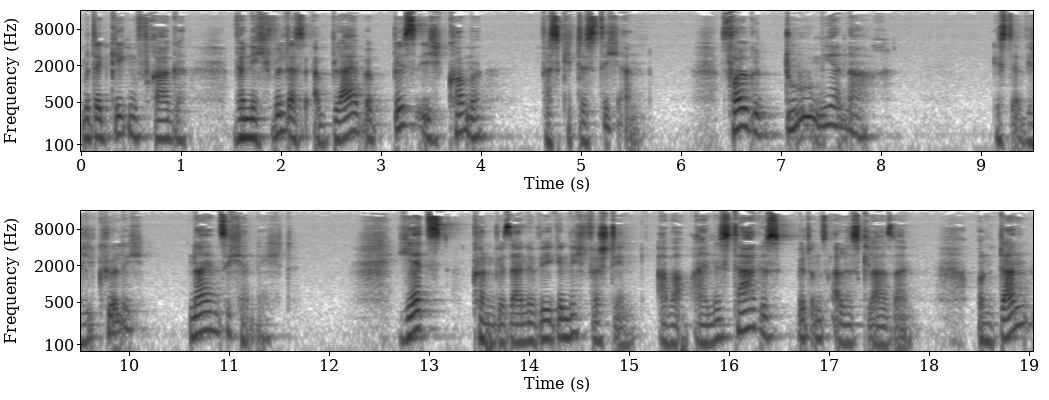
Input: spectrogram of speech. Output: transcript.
mit der Gegenfrage, wenn ich will, dass er bleibe, bis ich komme, was geht es dich an? Folge du mir nach. Ist er willkürlich? Nein, sicher nicht. Jetzt können wir seine Wege nicht verstehen, aber eines Tages wird uns alles klar sein. Und dann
